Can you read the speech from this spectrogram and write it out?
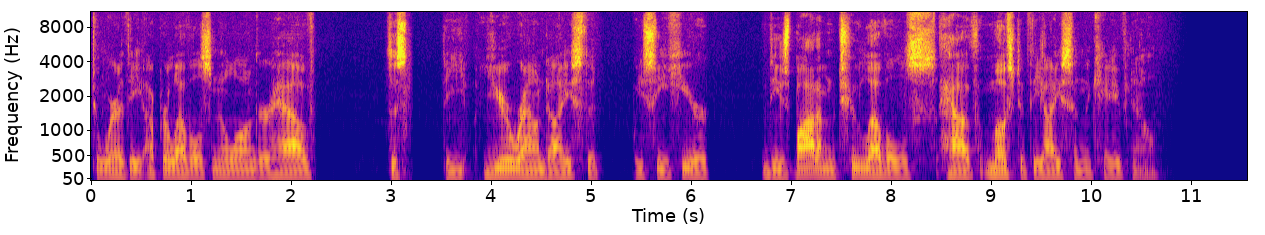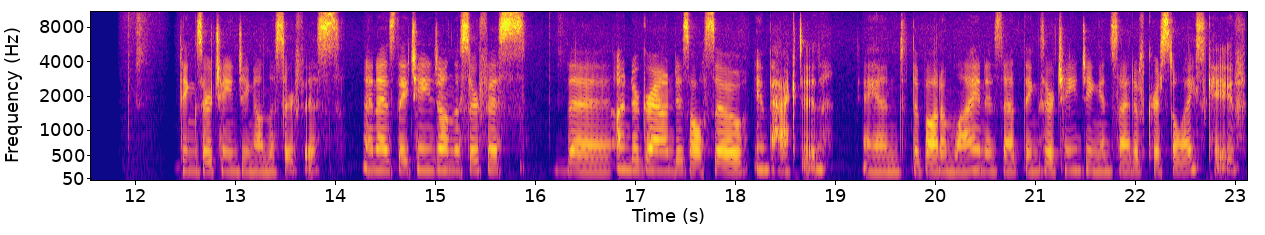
to where the upper levels no longer have this, the year-round ice that we see here. These bottom two levels have most of the ice in the cave now. Things are changing on the surface. And as they change on the surface, the underground is also impacted. And the bottom line is that things are changing inside of Crystal Ice Cave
